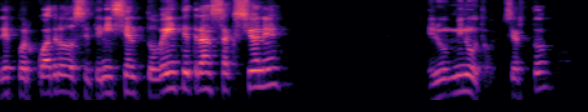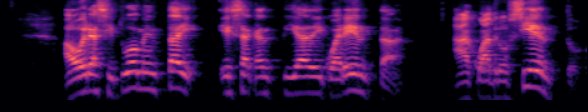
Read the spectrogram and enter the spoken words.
3 por 4, 12, tenéis 120 transacciones en un minuto, ¿cierto? Ahora, si tú aumentáis esa cantidad de 40 a 400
